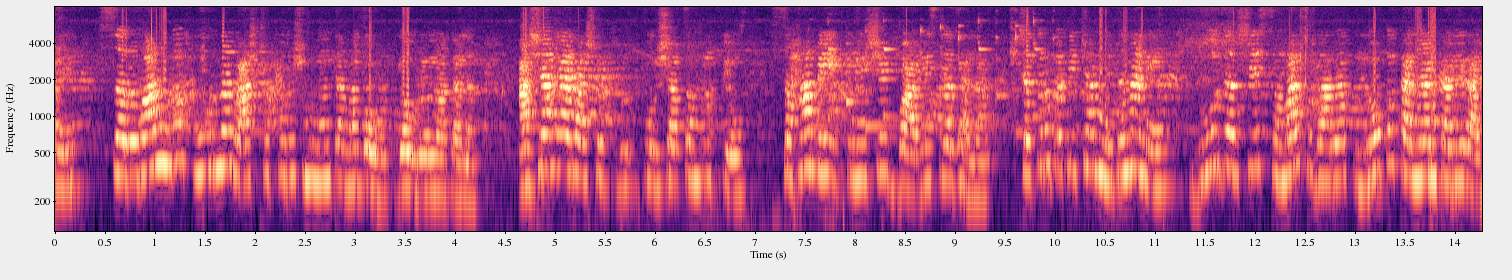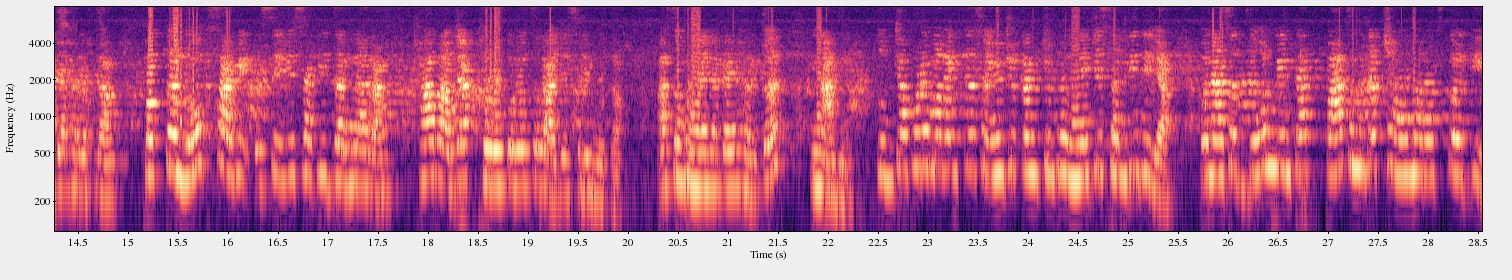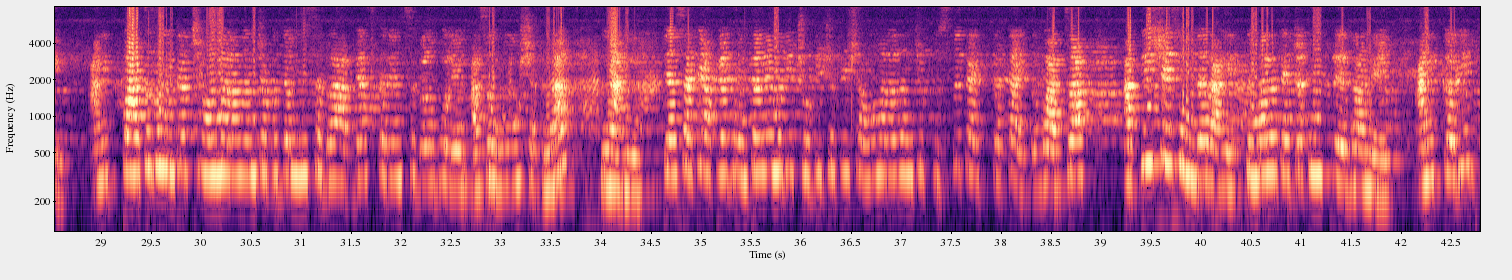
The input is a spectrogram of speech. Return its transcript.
सर्वांग पूर्ण राष्ट्रपुरुष म्हणून त्यांना गौरवण्यात आलं. अशा ह्या राष्ट्रपुरुषाचा मृत्यू सहा मे एकोणीसशे बावीस ला झाला. छत्रपतीच्या निधनाने दूरदर्शी समाज सुधारक लोककल्याणकारी राजा हरपला. फक्त लोकसावे सेवेसाठी जगणारा हा राजा खरोखरच राजश्री होता. असं म्हणायला काही हरकत नाही. तुमच्यापुढे मला इथे संयोजकांची बोलण्याची संधी दिल्या. पण असं दोन मिनिटात पाच मिनिटात शाहू महाराज कळतील. आणि पाचच मिनिटात शाहू महाराजांच्या बद्दल मी सगळा अभ्यास करेन सगळं बोलेन असं होऊ शकणार नाही. त्यासाठी आपल्या ग्रंथालयामध्ये छोटी छोटी शाहू महाराजांची पुस्तकं आहेत कथा आहेत. वाचा. अतिशय सुंदर आहेत. तुम्हाला त्याच्यातून प्रेरणा मिळेल. आणि कधी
